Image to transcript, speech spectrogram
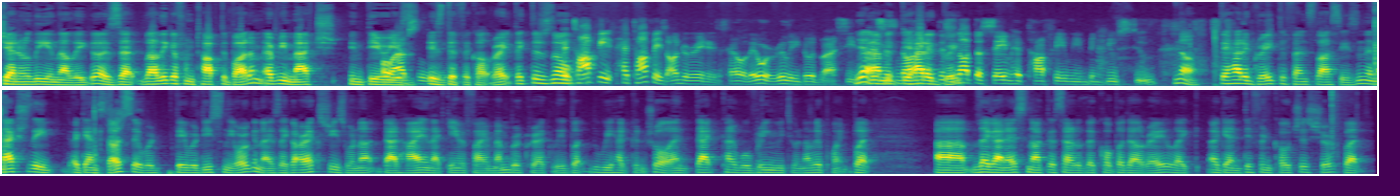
generally in La Liga is that La Liga from top to bottom, every match in theory oh, is, is difficult, right? Like there's no Getafe. Getafe is underrated as hell. They were really good last season. Yeah, this I mean, they not, had a this great... is not the same Getafe we've been used to. No, they had a great defense last season, and actually against us, they were they were decently organized. Like our xGs were not that high in that game, if I remember correctly, but we had control, and that kind of will bring me to another point. But uh, Leganes knocked us out of the Copa del Rey. Like again, different coaches, sure, but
